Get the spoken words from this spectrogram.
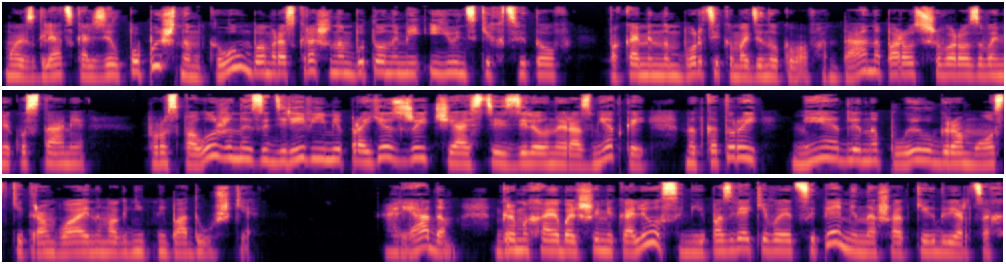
Мой взгляд скользил по пышным клумбам, раскрашенным бутонами июньских цветов, по каменным бортикам одинокого фонтана, поросшего розовыми кустами — по расположенной за деревьями проезжей части с зеленой разметкой, над которой медленно плыл громоздкий трамвай на магнитной подушке. А рядом, громыхая большими колесами и позвякивая цепями на шатких дверцах,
